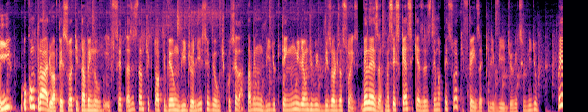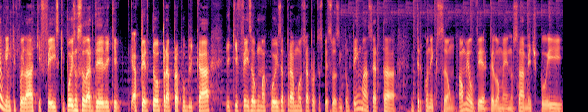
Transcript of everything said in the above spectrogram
E o contrário, a pessoa que tá vendo. Você às vezes tá no TikTok vê um vídeo ali, você vê, tipo, sei lá, tá vendo um vídeo que tem um milhão de visualizações. Beleza, mas você esquece que às vezes tem uma pessoa que fez aquele vídeo. Esse vídeo foi alguém que foi lá, que fez, que pôs no celular dele, que apertou para publicar e que fez alguma coisa para mostrar para outras pessoas. Então tem uma certa interconexão, ao meu ver, pelo menos, sabe? Tipo, e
